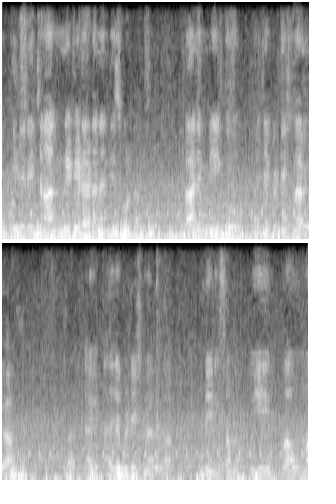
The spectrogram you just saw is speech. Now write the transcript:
ఎప్పుడు నేను ఇచ్చిన అన్నిటి డేటా నేను తీసుకుంటాను కానీ మీకు యాజ్ ఏ పిటిషనర్గా యాజ్ ఏ పిటిషనర్గా దీనికి సంబంధ ఈ బా ఉమ్మ.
